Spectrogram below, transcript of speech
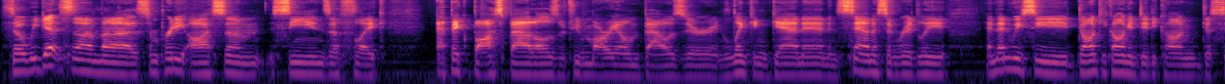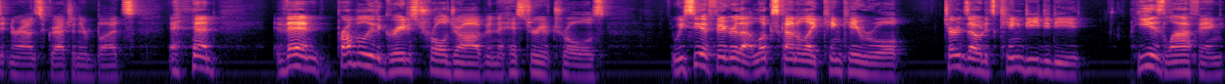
So we get some uh, some pretty awesome scenes of like epic boss battles between Mario and Bowser, and Link and Ganon, and Samus and Ridley. And then we see Donkey Kong and Diddy Kong just sitting around scratching their butts. And then, probably the greatest troll job in the history of trolls, we see a figure that looks kind of like King K. Rool. Turns out it's King Dedede. He is laughing.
